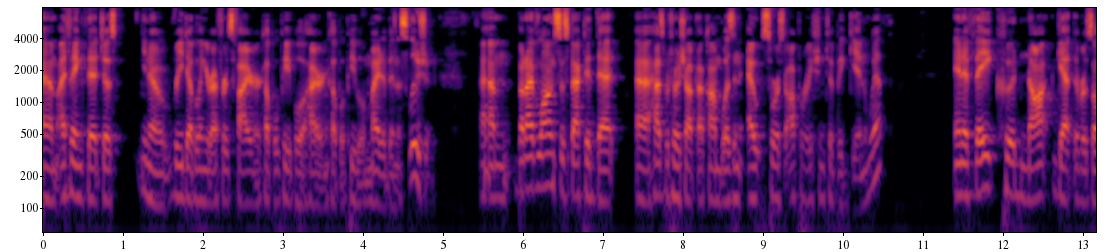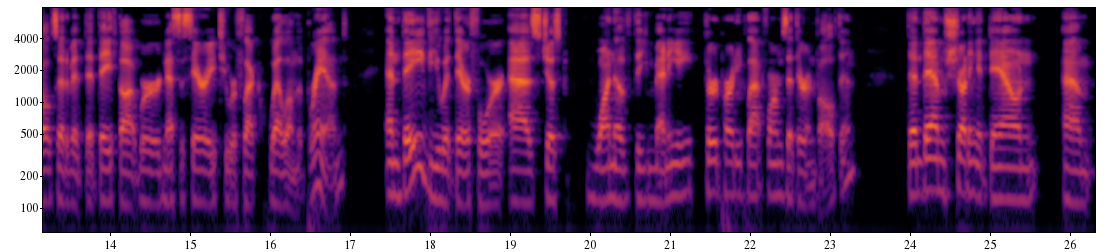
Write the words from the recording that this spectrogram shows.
um, I think that just you know redoubling your efforts, firing a couple of people, hiring a couple of people might have been the solution. Um, but I've long suspected that uh, HasbroToyShop.com was an outsourced operation to begin with. And if they could not get the results out of it that they thought were necessary to reflect well on the brand, and they view it therefore as just one of the many third party platforms that they're involved in, then them shutting it down um,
